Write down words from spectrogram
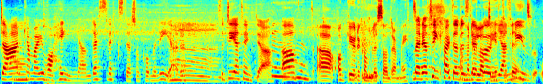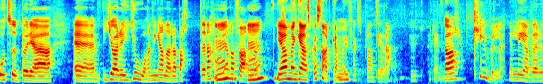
där kan man ju ha hängandes växter som kommer ner. Så det tänkte jag. Ja. Ja, och gud det kommer bli så drömmigt. Men jag tänker faktiskt att Ja, vi ska låter börja nu jättefint. och typ börja eh, göra i alla rabatterna i alla fall. Mm. Ja, men ganska snart kan man ju faktiskt plantera ut perennier. Ja. Kul! Jag lever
